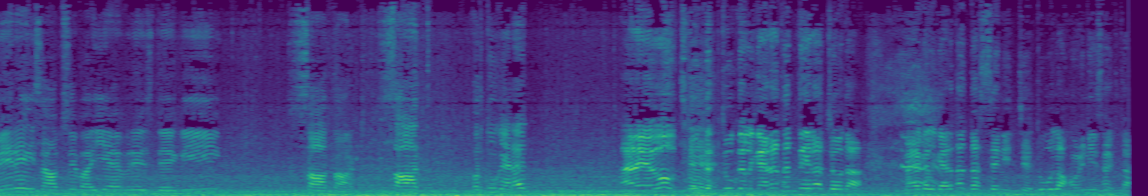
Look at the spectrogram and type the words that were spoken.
मेरे हिसाब से भाई एवरेज देगी सात आठ। सात। और तू कह रहा है अरे ओ छः। तू, कल कह रहा था तेरह चौदह। मैं कल कह रहा था दस से नीचे। तू बोला हो ही नहीं सकता।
